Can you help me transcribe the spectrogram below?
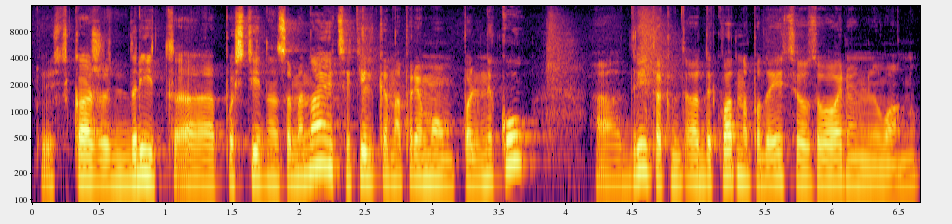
Тобто, каже, дріт е, постійно заминається тільки на прямому пальнику. е, Дріт адекватно подається у заварювальну ванну.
